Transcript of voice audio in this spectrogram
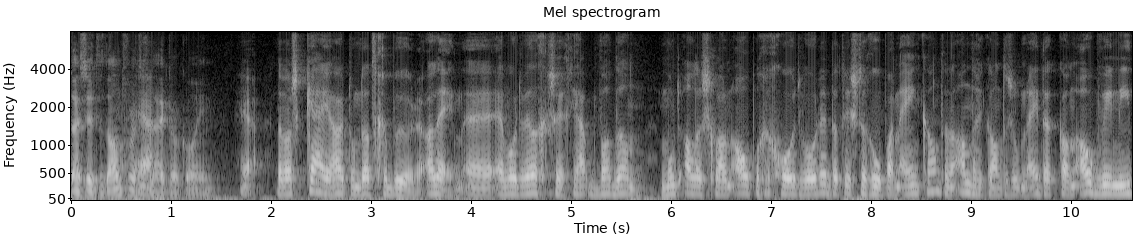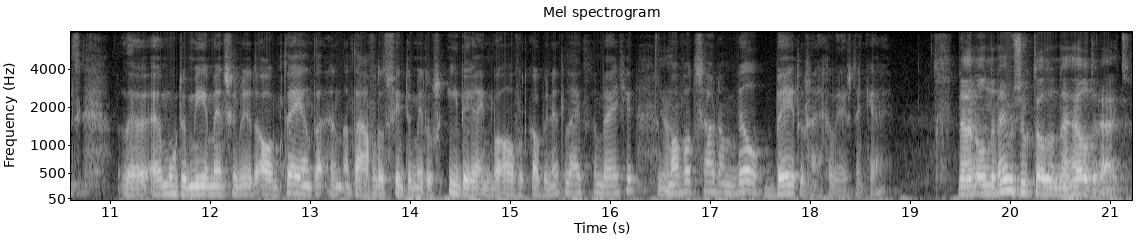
daar zit het antwoord gelijk ook al in. Ja, dat was keihard toen dat gebeurde. Alleen, uh, er wordt wel gezegd, ja, wat dan? Moet alles gewoon opengegooid worden? Dat is de roep aan één kant. Aan de andere kant is ook, nee, dat kan ook weer niet. Uh, er moeten meer mensen met het OMT aan, aan, tafel. Dat vindt inmiddels iedereen, behalve het kabinet lijkt het een beetje. Maar wat zou dan wel beter zijn geweest, denk jij? Nou, een ondernemer zoekt altijd naar helderheid.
